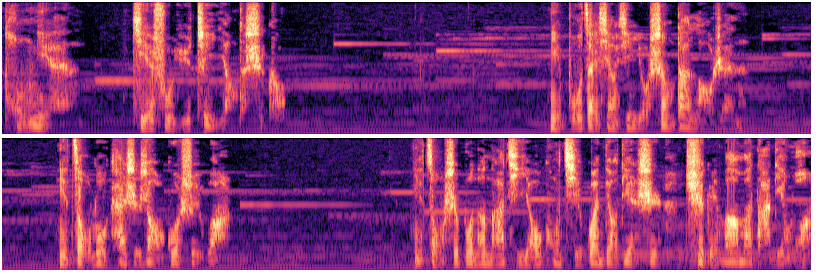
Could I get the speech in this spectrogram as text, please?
童年结束于这样的时刻，你不再相信有圣诞老人，你走路开始绕过水洼，你总是不能拿起遥控器关掉电视去给妈妈打电话。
